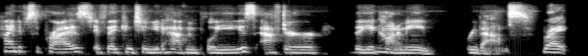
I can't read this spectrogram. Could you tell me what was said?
kind of surprised if they continue to have employees after the mm-hmm. economy rebounds. Right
